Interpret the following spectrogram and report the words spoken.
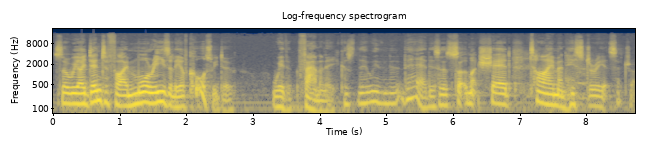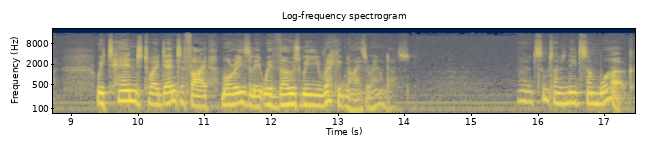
So we identify more easily, of course we do, with family, because they're there. There's so much shared time and history, etc we tend to identify more easily with those we recognize around us. It sometimes needs some work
